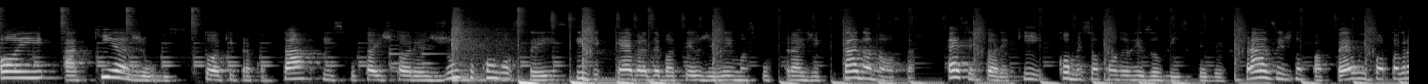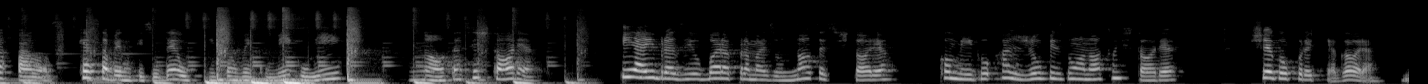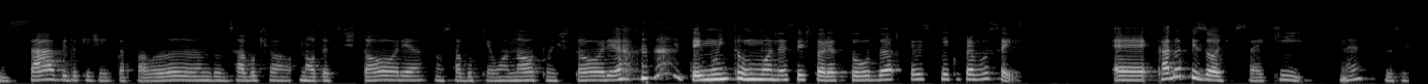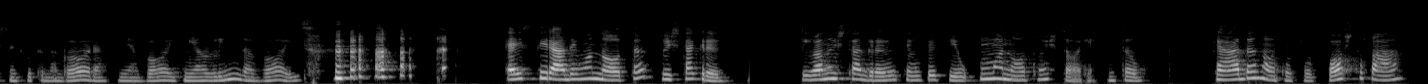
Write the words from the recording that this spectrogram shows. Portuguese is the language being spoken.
Oi, aqui é a Jubes. Estou aqui para contar e escutar histórias junto com vocês e de quebra debater os dilemas por trás de cada nota. Essa história aqui começou quando eu resolvi escrever frases no papel e fotografá-las. Quer saber no que isso deu? Então vem comigo e nota essa história. E aí, Brasil, bora para mais um Nota essa história? Comigo, a Jubes do Anota uma História. Chegou por aqui agora? Não sabe do que a gente está falando, não sabe o que nota essa história, não sabe o que é uma nota, uma história. Tem muito uma nessa história toda, eu explico para vocês. É, cada episódio que sai aqui, né? Vocês estão escutando agora, minha voz, minha linda voz, é inspirada em uma nota do Instagram. E lá no Instagram tem um perfil Uma Nota, uma História. Então, cada nota que eu posto lá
